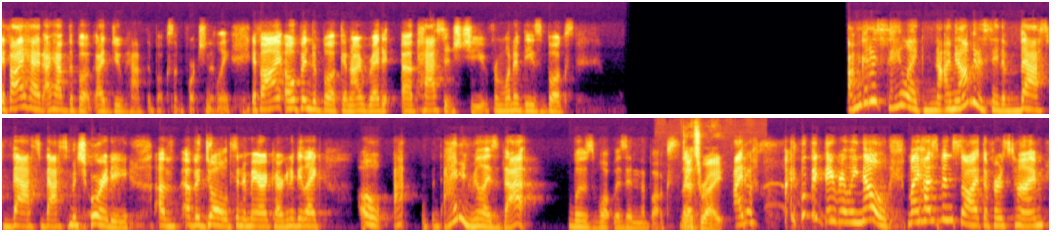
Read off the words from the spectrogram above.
if I had, I have the book. I do have the books, unfortunately. If I opened a book and I read a passage to you from one of these books, I'm going to say like, I mean, I'm going to say the vast, vast, vast majority of, of adults in America are going to be like, oh, I, I didn't realize that was what was in the books. Like, That's right. I don't, I don't think they really know. My husband saw it the first time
